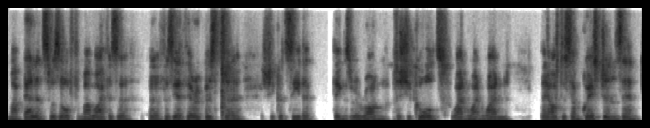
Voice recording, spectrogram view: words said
My balance was off. And my wife is a, a physiotherapist, so she could see that things were wrong. So she called 111. They asked her some questions and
